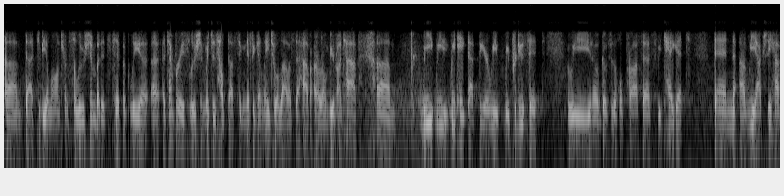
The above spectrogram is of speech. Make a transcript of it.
um, that to be a long-term solution, but it's typically a, a, temporary solution, which has helped us significantly to allow us to have our own beer on tap. Um, we, we, we take that beer, we, we produce it, we you know go through the whole process, we keg it, then uh, we actually have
